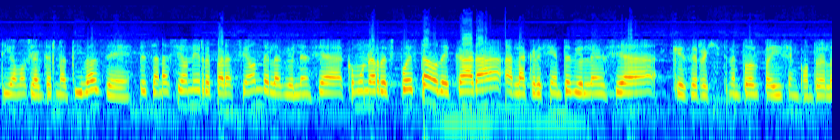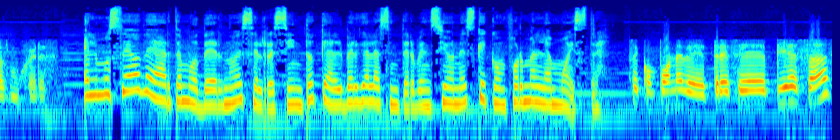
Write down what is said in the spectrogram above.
digamos, y alternativas de, de sanación y reparación de la violencia como una respuesta o de cara a la creciente violencia que se registra en todo el país en contra de las mujeres. El Museo de Arte Moderno es el recinto que alberga las intervenciones que conforman la muestra. Se compone de 13 piezas.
